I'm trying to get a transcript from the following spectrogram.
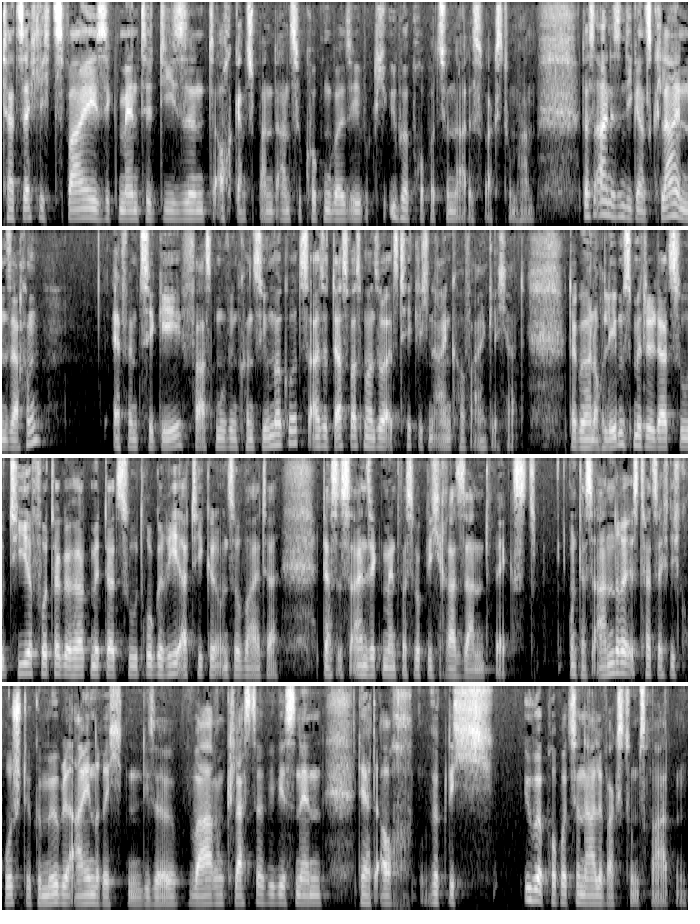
tatsächlich zwei Segmente, die sind auch ganz spannend anzugucken, weil sie wirklich überproportionales Wachstum haben. Das eine sind die ganz kleinen Sachen, FMCG, Fast Moving Consumer Goods, also das, was man so als täglichen Einkauf eigentlich hat. Da gehören auch Lebensmittel dazu, Tierfutter gehört mit dazu, Drogerieartikel und so weiter. Das ist ein Segment, was wirklich rasant wächst. Und das andere ist tatsächlich Großstücke, Möbel einrichten, diese Warencluster, wie wir es nennen, der hat auch wirklich überproportionale Wachstumsraten.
